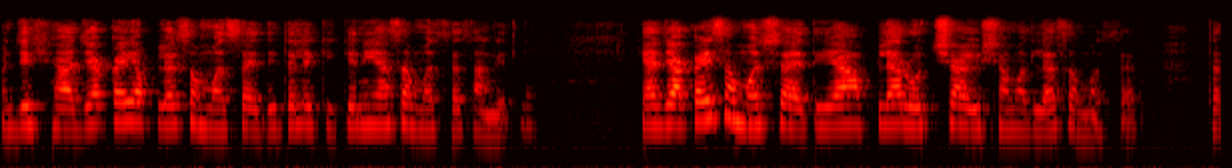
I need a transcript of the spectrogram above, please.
म्हणजे ह्या ज्या काही आपल्या समस्या आहेत इथे लेखिकेने या समस्या सांगितल्या. ह्या ज्या काही समस्या आहेत या आपल्या रोजच्या आयुष्यामधल्या समस्या आहेत. तर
